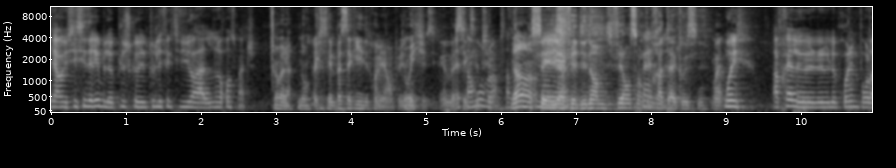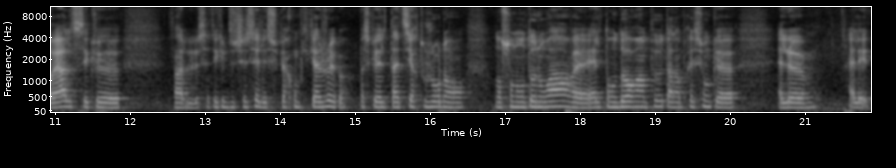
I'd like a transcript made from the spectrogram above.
Il a réussi 6 dribbles plus que tout l'effectif du Real dans ce match. Voilà, donc Ouais, C'est même pas sa qualité première en plus. Oui. C'est quand même assez un bon joueur. un Non, mais- Il a fait d'énormes différences en contre-attaque aussi. Oui. Après, le, le- le problème pour le Real, c'est que enfin, le- cette équipe de Chelsea, elle est super compliquée à jouer. Quoi, parce qu'elle t'attire toujours dans, dans son entonnoir, et elle t'endort un peu. Tu as l'impression que elle, euh, elle est,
